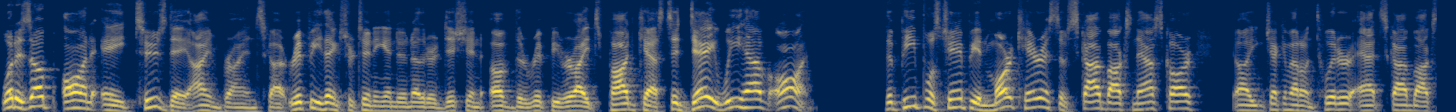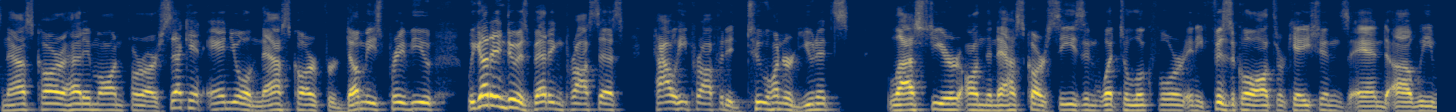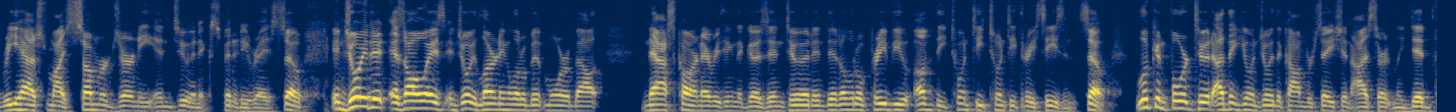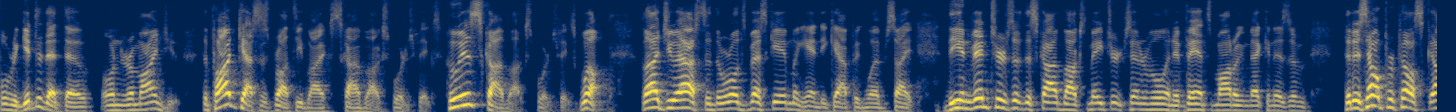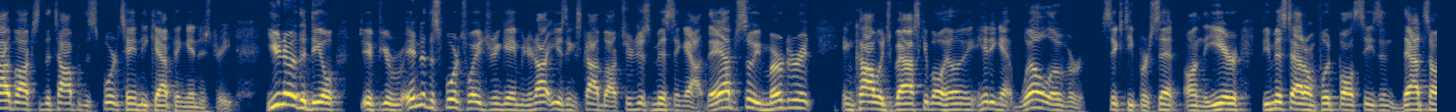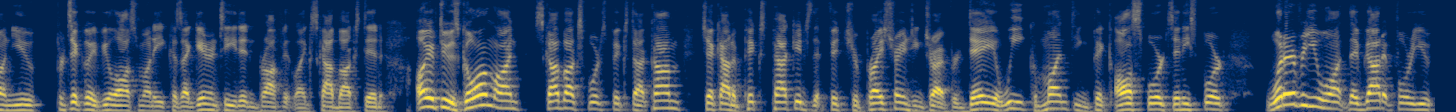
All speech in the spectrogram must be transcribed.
What is up on a Tuesday? I'm Brian Scott Rippee. Thanks for tuning in to another edition of the Rippee Writes podcast. Today we have on the People's Champion, Mark Harris of Skybox NASCAR. Uh, you can check him out on Twitter at Skybox NASCAR. I had him on for our second annual NASCAR for Dummies preview. We got into his betting process, how he profited 200 units last year on the NASCAR season, what to look for, any physical altercations, and uh, we rehashed my summer journey into an Xfinity race. So enjoyed it as always. Enjoyed learning a little bit more about NASCAR and everything that goes into it, and did a little preview of the 2023 season. So, looking forward to it. I think you'll enjoy the conversation. I certainly did. Before we get to that, though, I want to remind you the podcast is brought to you by Skybox Sports Picks. Who is Skybox Sports Picks? Well, glad you asked. They're the world's best gambling handicapping website, the inventors of the Skybox Matrix interval and advanced modeling mechanism that has helped propel Skybox to the top of the sports handicapping industry. You know the deal. If you're into the sports wagering game and you're not using Skybox, you're just missing out. They absolutely murder it in college basketball, hitting at well over 60% on the year. If you missed out on football season, that's on you, particularly if you lost money, because I guarantee you didn't profit like Skybox did. All you have to do is go online, skyboxsportspicks.com, check out a picks package that fits your price range. You can try it for a day, a week, a month. You can pick all sports, any sport, whatever you want. They've got it for you.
